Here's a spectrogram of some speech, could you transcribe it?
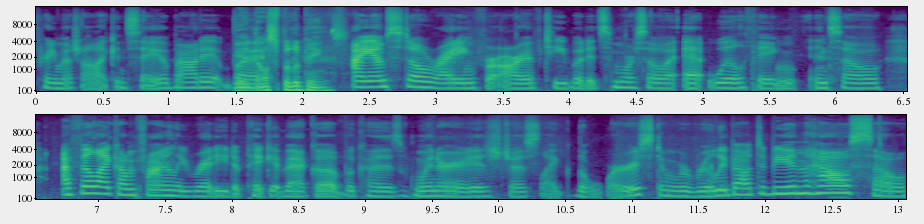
pretty much all I can say about it. But yeah, don't spill the beans. I am still writing for RFT, but it's more so a at will thing. And so I feel like I'm finally ready to pick it back up because winter is just like the worst and we're really about to be in the house. So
